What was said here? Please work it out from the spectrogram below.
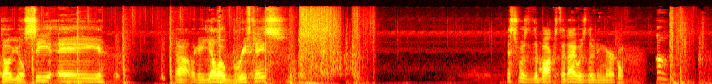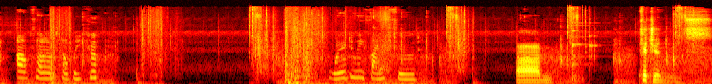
So you'll see a uh, like a yellow briefcase. This was the box that I was looting, Miracle. Oh. I thought I was helping. Where do we find food? Um, kitchens.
